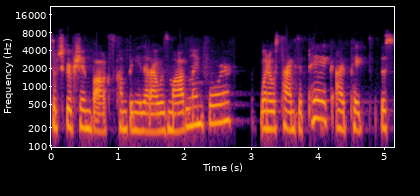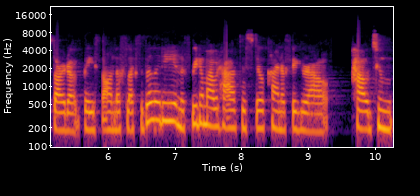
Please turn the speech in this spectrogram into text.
subscription box company that I was modeling for. When it was time to pick, I picked the startup based on the flexibility and the freedom I would have to still kind of figure out how to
